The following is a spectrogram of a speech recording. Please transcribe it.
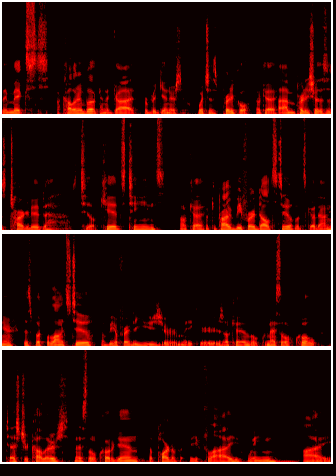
they mixed a coloring book and a guide for beginners, which is pretty cool. Okay, I'm pretty sure this is targeted to kids, teens. Okay, it could probably be for adults too. Let's go down here. This book belongs to. Don't be afraid to use your makers. Okay, a little nice little quote. Test your colors. Nice little quote again. The part of a fly wing eye.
